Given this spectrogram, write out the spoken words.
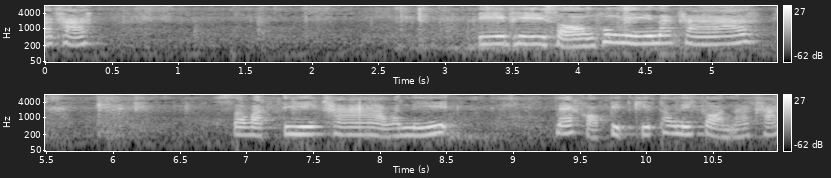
นะคะ EP สองพรุ่งนี้นะคะ สวัสดีค่ะ วันนี้แม่ขอปิดคลิปเท่านี้ก่อนนะคะ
